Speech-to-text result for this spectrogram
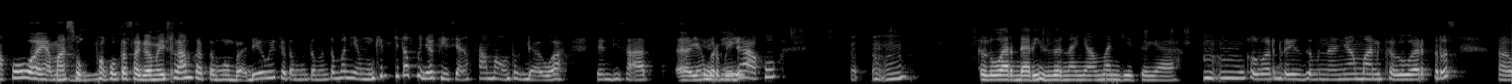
aku kayak masuk Fakultas Agama Islam ketemu Mbak Dewi ketemu teman-teman yang mungkin kita punya visi yang sama untuk dakwah. Dan di saat uh, yang Jadi, berbeda aku uh -uh, keluar dari zona nyaman gitu ya? -uh, keluar dari zona nyaman keluar terus uh,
